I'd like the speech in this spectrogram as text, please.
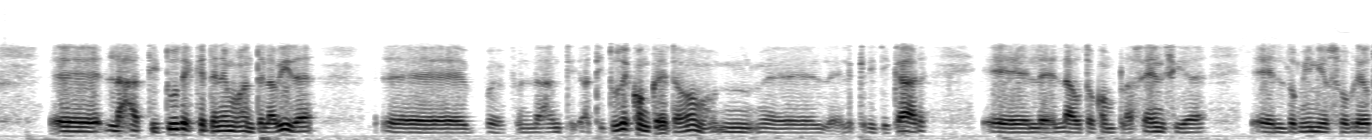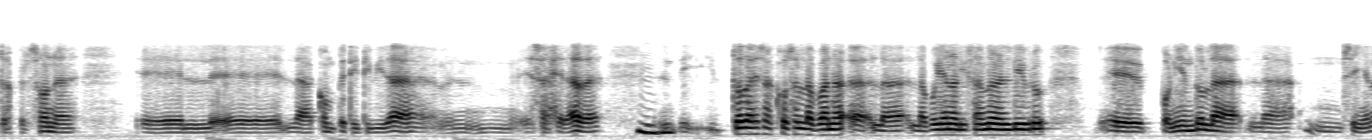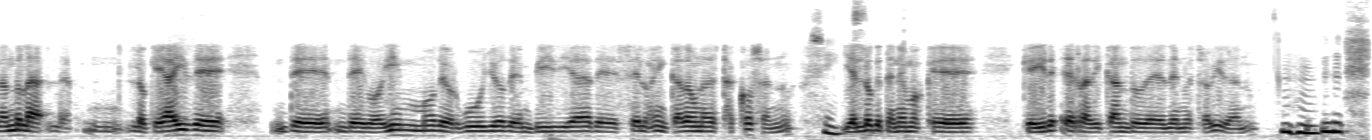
eh, las actitudes que tenemos ante la vida, eh, pues las actitudes concretas, vamos, mm, el, criticar, la autocomplacencia, el dominio sobre otras personas, el, eh, la competitividad mm, exagerada. Y todas esas cosas las, van las voy analizando en el libro eh, poniendo la, la mm, señalando la, mm, lo que hay de, de, egoísmo, de orgullo, de envidia, de celos en cada una de estas cosas, ¿no? Y es lo que tenemos que, que ir erradicando de, nuestra vida, ¿no?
